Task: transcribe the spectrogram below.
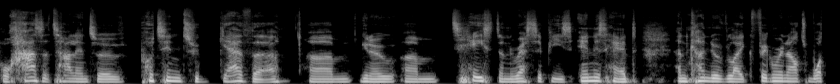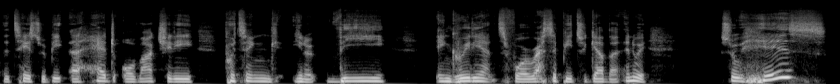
or has a talent of putting together um, you know, um, taste and recipes in his head and kind of like figuring out what the taste would be ahead of actually putting, you know, the ingredients for a recipe together. Anyway, so his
